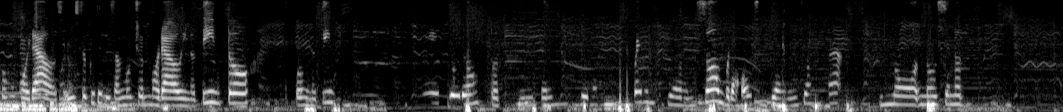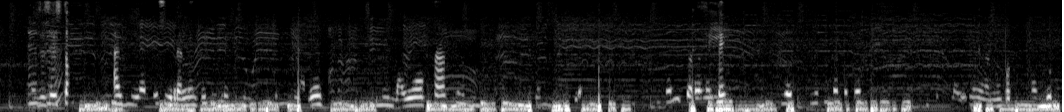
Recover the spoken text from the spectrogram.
tonos morados. He visto que utilizan mucho el morado vino tinto, o vino tinto, sombra, o si en sombra, no, no se nota. Entonces esto ayuda a si realmente la boca, la boca, realmente un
